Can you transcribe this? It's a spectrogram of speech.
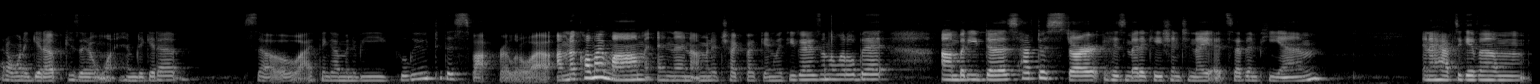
I don't want to get up because I don't want him to get up. So I think I'm going to be glued to this spot for a little while. I'm going to call my mom and then I'm going to check back in with you guys in a little bit. Um, but he does have to start his medication tonight at 7 p.m. And I have to give him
